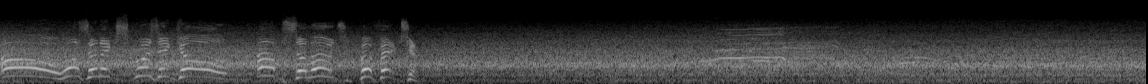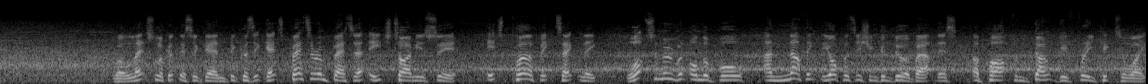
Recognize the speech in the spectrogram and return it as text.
Oh, what an exquisite goal! Absolute perfection. Well, let's look at this again because it gets better and better each time you see it. It's perfect technique, lots of movement on the ball and nothing the opposition can do about this apart from don't give free kicks away.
